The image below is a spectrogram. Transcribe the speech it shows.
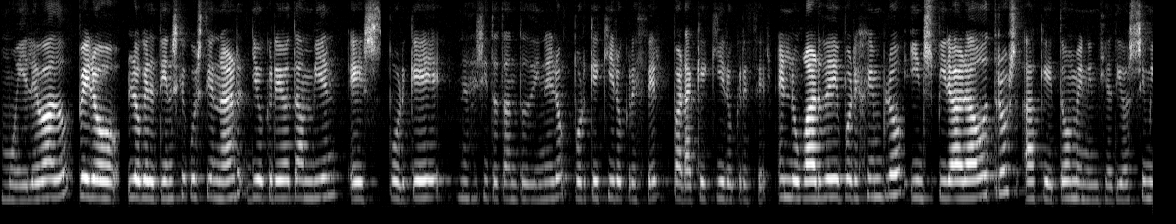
muy elevado, pero lo que te tienes que cuestionar, yo creo también, es por qué necesito tanto dinero, por qué quiero crecer, para qué quiero crecer. En lugar de, por ejemplo, inspirar a otros a que tomen iniciativas similares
